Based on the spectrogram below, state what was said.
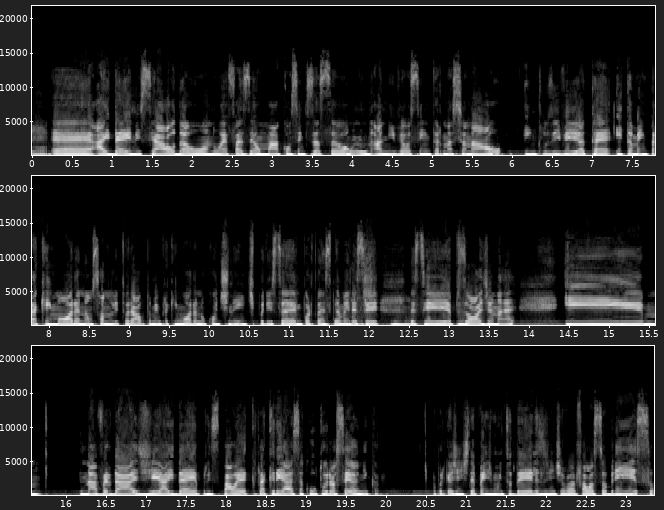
Tá. É, a ideia inicial da ONU é fazer uma conscientização a nível assim internacional, inclusive até e também para quem mora não só no litoral, também para quem mora no continente. Por isso é a importância, também desse uhum. desse episódio, né? E na verdade a ideia principal é para criar essa cultura oceânica, porque a gente depende muito deles. A gente já vai falar sobre isso.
